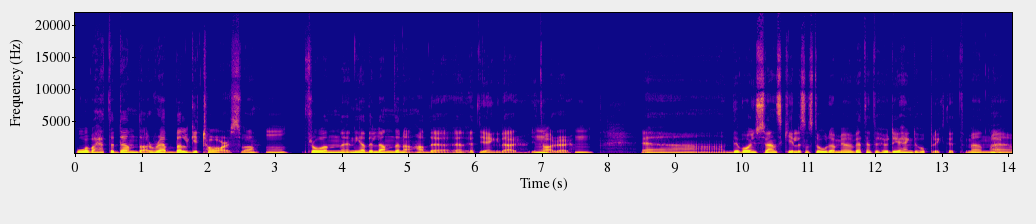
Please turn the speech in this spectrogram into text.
åh vad hette den då? Rebel Guitars va? Mm, Från Nederländerna hade eh, ett gäng där, gitarrer. Mm. Eh, det var ju en svensk kille som stod där, men jag vet inte hur det hängde ihop riktigt. Men eh,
